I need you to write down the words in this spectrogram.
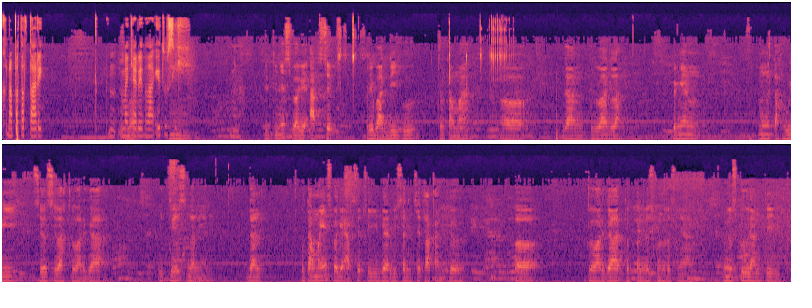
Kenapa tertarik mencari tentang itu sih? Hmm. intinya sebagai arsip pribadi gue terutama uh, dan kedua adalah pengen mengetahui silsilah keluarga itu ya sebenarnya dan utamanya sebagai arsip sih biar bisa diceritakan ke uh, keluarga atau penerus-penerusnya penerusku nanti gitu.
